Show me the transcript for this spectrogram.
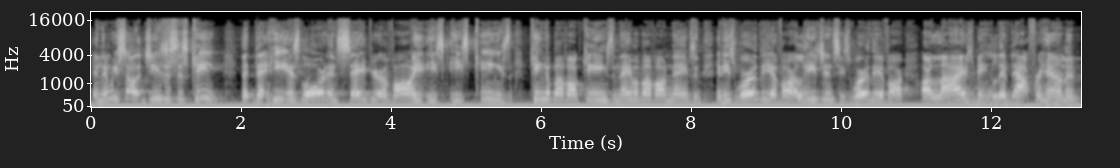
And then we saw that Jesus is king, that, that he is Lord and Savior of all. He, he's, he's king. He's king above all kings, the name above all names, and, and he's worthy of our allegiance. He's worthy of our, our lives being lived out for him. And,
